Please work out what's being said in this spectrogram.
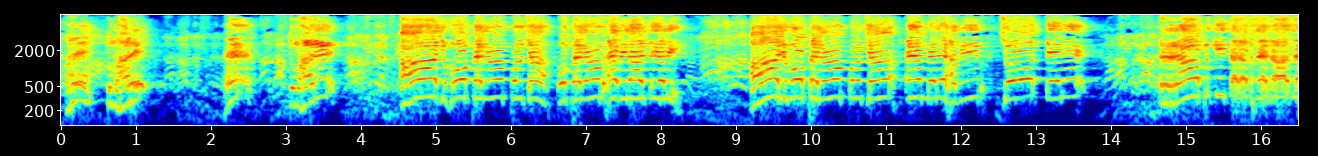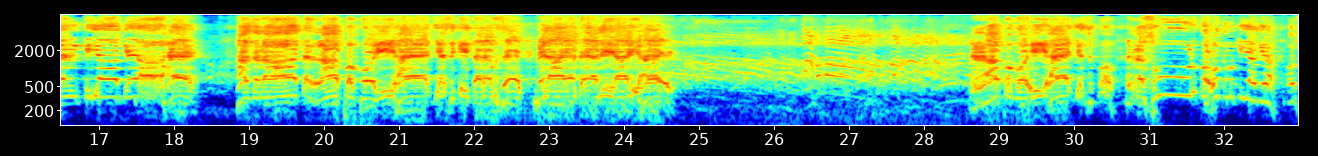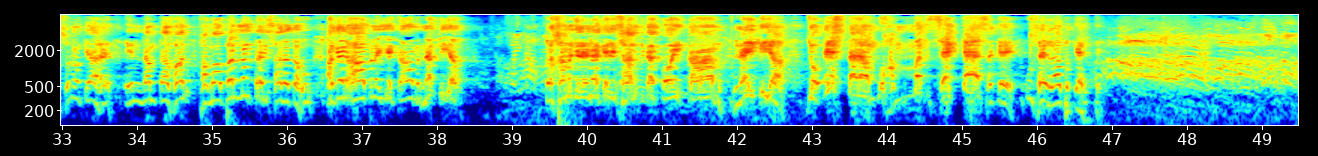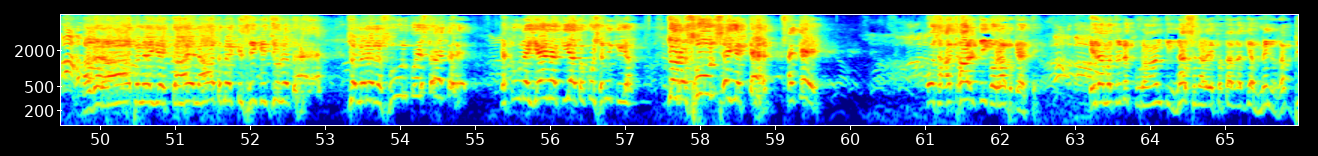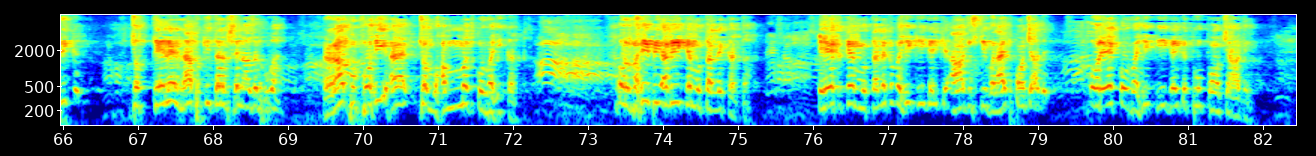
ہے تمہارے؟ ہیں، تمہارے؟ آج وہ پیغام پہنچا۔ وہ پیغام ہے ولایت علی۔ آج وہ پیغام پہنچا۔ اے میرے حبیب، جو تیرے رب کی طرف سے نازل کیا گیا ہے۔ حضرات رب وہی ہے جس کی طرف سے ولایت علی آئی ہے۔ رب وہی ہے جس کو رسول کو حکم کیا گیا۔ اور سنو کیا ہے؟ ان لم تفعل فما بلغت رسالتہ اگر آپ نے یہ کام نہ کیا، تو سمجھ لینا کہ رسالت کا کوئی کام نہیں کیا۔ جو اس طرح محمد سے کہہ سکے، اسے رب کہتے۔ اگر آپ نے یہ کائنات میں کسی کی جرت ہے جو میرے رسول کو اس طرح کہے کہ تو نے یہ نہ کیا تو کچھ نہیں کیا، جو رسول سے یہ کہہ سکے، اس اتھارٹی کو رب کہتے یہ مطلب ہے قرآن کی نسل والے پتہ لگ گیا، من ربک، جو تیرے رب کی طرف سے نازل ہوا۔ رب وہی ہے جو محمد کو وہی کرتا۔ اور وہی بھی علی کے متعلق کرتا۔ ایک کے متعلق وہی کی گئی کہ آج اس کی ولایت پہنچا دے۔ اور ایک کو وہی کی گئی کہ تو پہنچا دے۔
